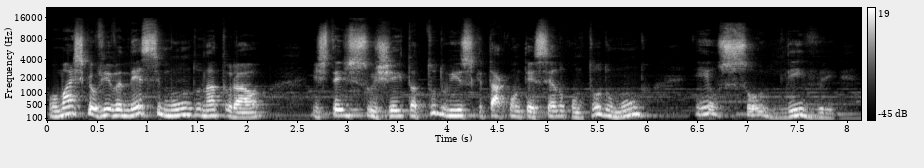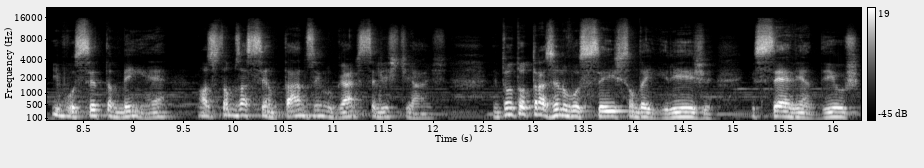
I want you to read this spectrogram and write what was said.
Por mais que eu viva nesse mundo natural, esteja sujeito a tudo isso que está acontecendo com todo mundo. Eu sou livre e você também é. Nós estamos assentados em lugares celestiais. Então eu estou trazendo vocês, são da igreja e servem a Deus,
